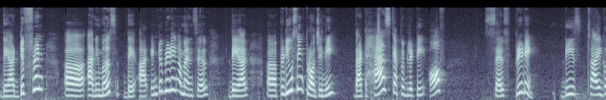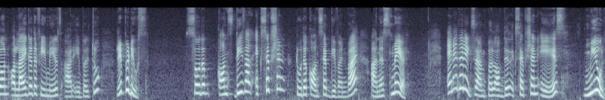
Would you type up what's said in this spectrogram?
they are different uh, animals, they are interbreeding among themselves, they are uh, producing progeny that has capability of self breeding. These tigon or liger females are able to reproduce. So, the these are exception to the concept given by Ernst Mayr. Another example of the exception is mule.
